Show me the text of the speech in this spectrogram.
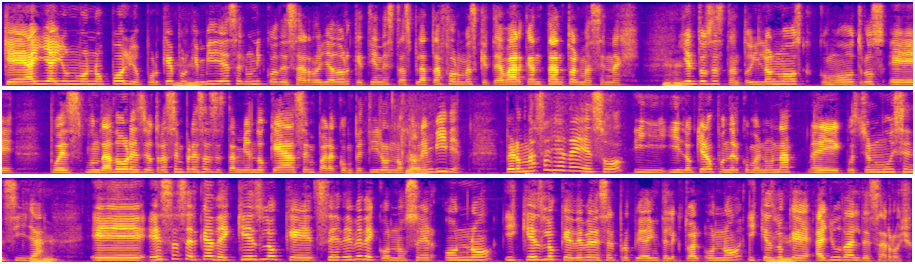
que ahí hay un monopolio. ¿Por qué? Porque Nvidia es el único desarrollador que tiene estas plataformas que te abarcan tanto almacenaje. Y entonces tanto Elon Musk como otros eh, pues fundadores de otras empresas están viendo qué hacen para competir o no con Nvidia. Pero más allá de eso, y, lo quiero poner como en una eh, cuestión muy sencilla, eh, es acerca de qué es lo que se debe de conocer o no, y qué es lo que debe de ser propiedad intelectual o no, y qué es lo que ayuda al desarrollo.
